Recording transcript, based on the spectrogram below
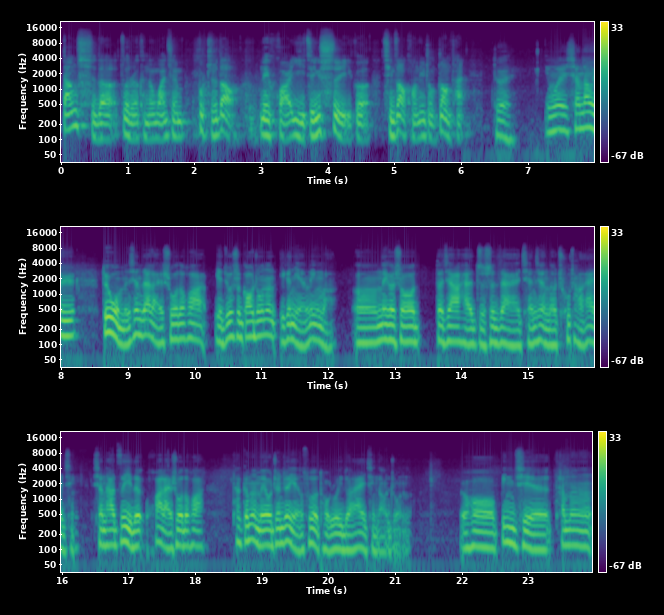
当时的作者可能完全不知道，那会儿已经是一个情躁狂的一种状态。对，因为相当于对我们现在来说的话，也就是高中的一个年龄嘛。嗯，那个时候大家还只是在浅浅的初尝爱情。像他自己的话来说的话，他根本没有真正严肃的投入一段爱情当中的。然后，并且他们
